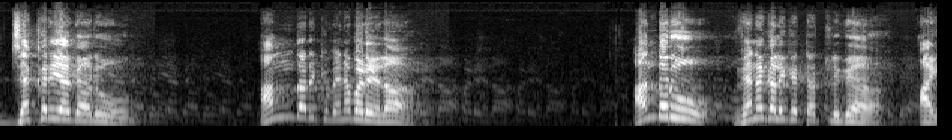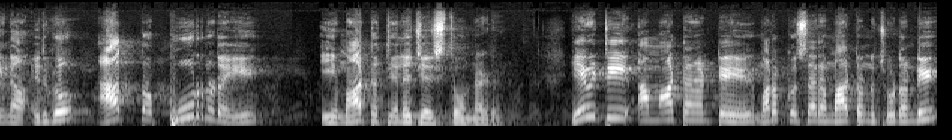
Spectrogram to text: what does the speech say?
జకరియా గారు అందరికి వినబడేలా అందరూ వినగలిగేటట్లుగా ఆయన ఇదిగో ఆత్మ పూర్ణుడై ఈ మాట తెలియజేస్తూ ఉన్నాడు. ఏమిటి ఆ మాట అంటే? మరొకసారి ఆ మాటను చూడండి.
